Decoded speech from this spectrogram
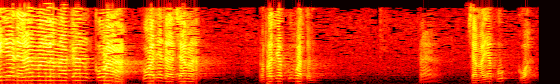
Ini adalah melemahkan kuat. Kuatnya adalah jamak. Mempratnya kuatun. Nah, jamaknya ku, kuat.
